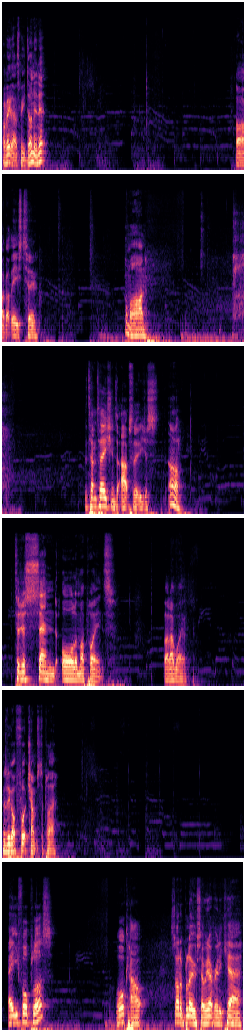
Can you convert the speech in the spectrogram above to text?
I think that's me done, in it. Oh, I got these two. Come on. The temptation to absolutely just... Oh. To just send all of my points. But I won't. Because we've got FUT Champs to play. 84 plus. Walk out. It's not a blue, so we don't really care.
